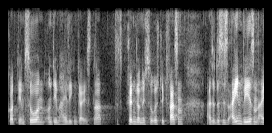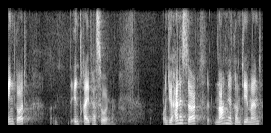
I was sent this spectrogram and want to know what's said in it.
Gott dem Sohn und dem Heiligen Geist. Ne? Das können wir nicht so richtig fassen. Also das ist ein Wesen, ein Gott in drei Personen. Und Johannes sagt, nach mir kommt jemand,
